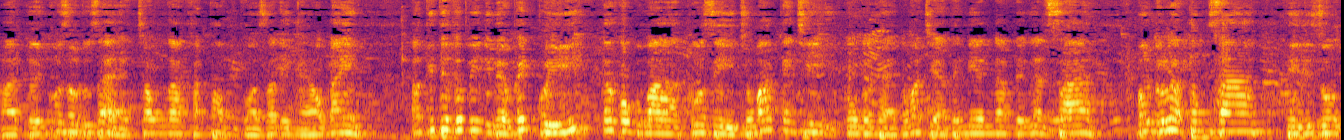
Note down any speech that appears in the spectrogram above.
à, tới cô dâu chú rể trong à, khán phòng của gia đình ngày hôm nay. À, kính thưa quý vị đại biểu khách quý, các cô bà, cô dì, chú bác, anh chị cùng toàn thể các bạn trẻ thanh niên nam đến gần xa. Vâng đúng là thông gia thì đi ruộng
